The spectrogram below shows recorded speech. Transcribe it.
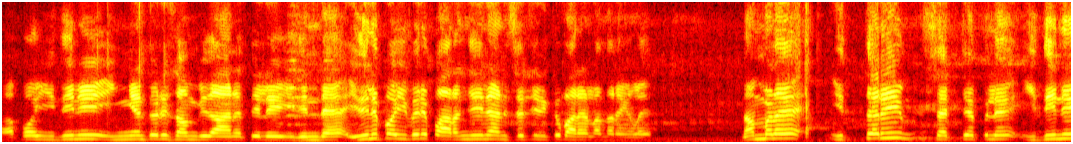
അപ്പൊ ഇതിന് ഇങ്ങനത്തെ ഒരു സംവിധാനത്തിൽ ഇതിന്റെ ഇതിലിപ്പോ ഇവർ പറഞ്ഞതിനനുസരിച്ച് എനിക്ക് പറയാനുള്ള കാര്യങ്ങൾ നമ്മൾ ഇത്രയും സെറ്റപ്പിൽ ഇതിന്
